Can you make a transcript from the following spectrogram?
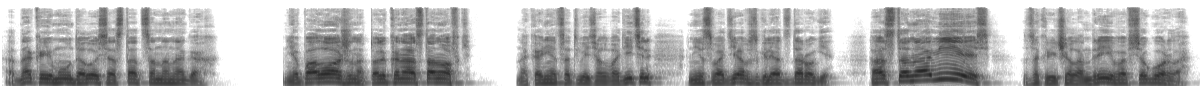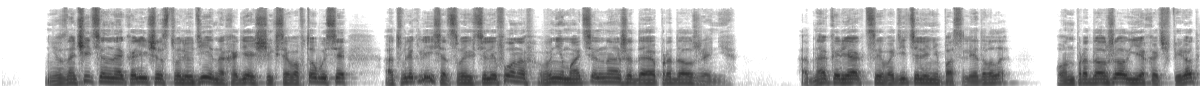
однако ему удалось остаться на ногах. «Не положено, только на остановке», — наконец ответил водитель, не сводя взгляд с дороги. «Остановись!» — закричал Андрей во все горло. Незначительное количество людей, находящихся в автобусе, отвлеклись от своих телефонов, внимательно ожидая продолжения. Однако реакции водителя не последовало. Он продолжал ехать вперед,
